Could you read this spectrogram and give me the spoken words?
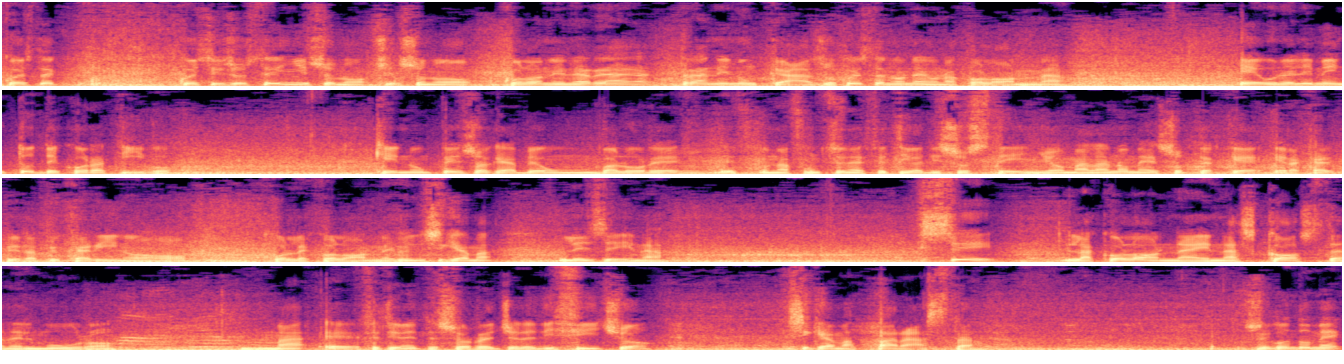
queste, questi sostegni sono, sono colonne in arenaria, tranne in un caso, questa non è una colonna, è un elemento decorativo che non penso che abbia un valore, una funzione effettiva di sostegno, ma l'hanno messo perché era, era più carino con le colonne, quindi si chiama lesena. Se la colonna è nascosta nel muro ma effettivamente sorregge l'edificio, si chiama parasta. Secondo me,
